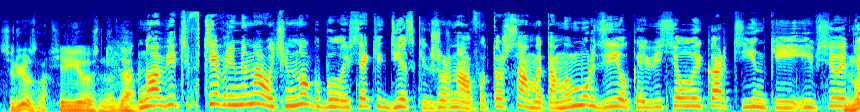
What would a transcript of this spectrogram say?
Серьезно? Серьезно, да. Но ведь в те времена очень много было и всяких детских журналов. Вот то же самое, там и Мурзилка, и веселые картинки, и все это. Ну,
